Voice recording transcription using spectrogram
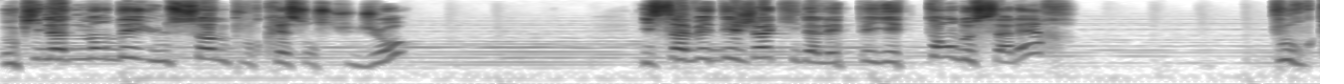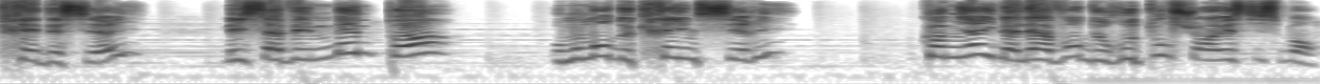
Donc il a demandé une somme pour créer son studio. Il savait déjà qu'il allait payer tant de salaires pour créer des séries, mais il savait même pas, au moment de créer une série, combien il allait avoir de retour sur investissement.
